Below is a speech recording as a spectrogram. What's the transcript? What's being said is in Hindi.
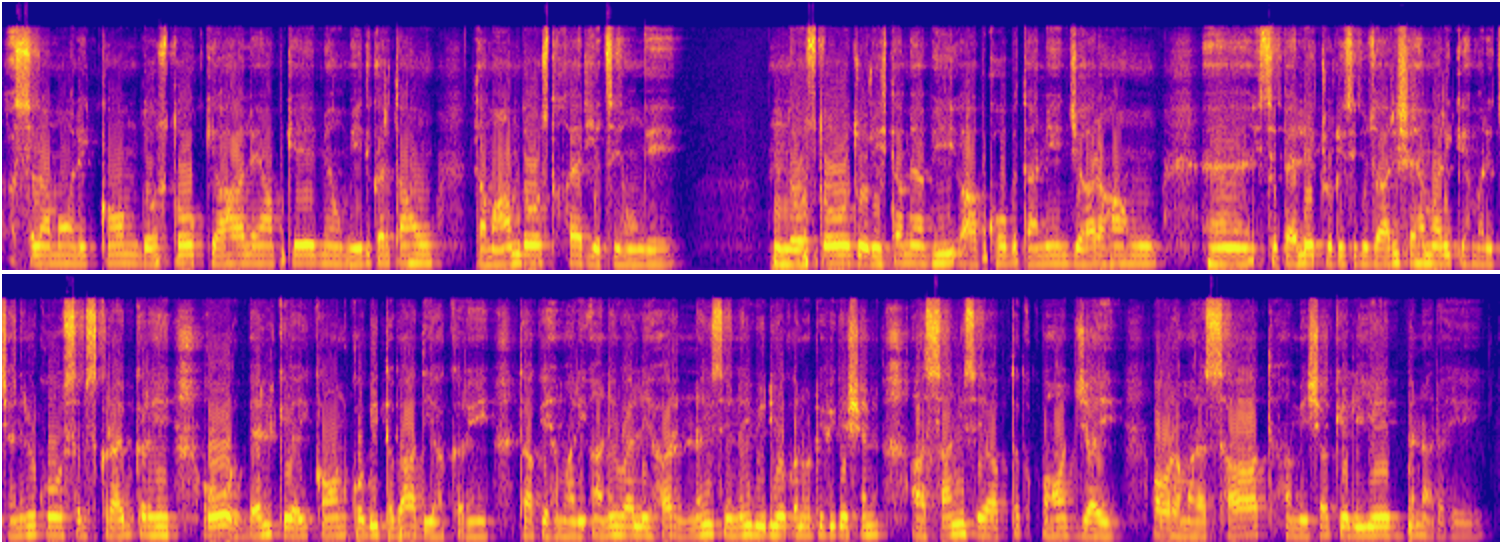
असलकुम दोस्तों, क्या हाल है आपके? मैं उम्मीद करता हूँ तमाम दोस्त खैरियत से होंगे। दोस्तों, जो रिश्ता मैं अभी आपको बताने जा रहा हूँ इससे पहले एक छोटी सी गुजारिश है हमारी कि हमारे चैनल को सब्सक्राइब करें और बेल के आइकॉन को भी दबा दिया करें, ताकि हमारी आने वाली हर नई से नई वीडियो का नोटिफिकेशन आसानी से आप तक पहुँच जाए और हमारा साथ हमेशा के लिए बना रहे।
